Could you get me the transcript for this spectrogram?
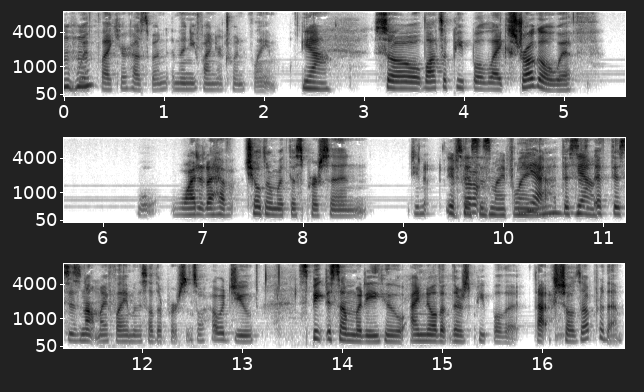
Mm-hmm. with like your husband, and then you find your twin flame. Yeah. So lots of people like struggle with, well, why did I have children with this person? Do you know If so this is my flame. Yeah, if this Yeah. is if this is not my flame and this other person. So how would you speak to somebody who I know that there's people that that shows up for them?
